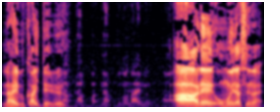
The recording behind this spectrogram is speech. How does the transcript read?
ライブ書いてる？あああれ思い出せない。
